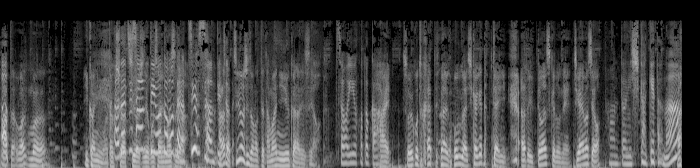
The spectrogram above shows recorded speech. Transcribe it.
あた、わまあ、いかにも私は足立さんって強しでご言おうと思ったら、ざいますが。つよしさんって言あなっちゃったた。強し殿ってたまに言うからですよ。そういうことか。はい。そういうことかって、なんか僕が仕掛けたみたいにあなた言ってますけどね。違いますよ。本当に仕掛けたな。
